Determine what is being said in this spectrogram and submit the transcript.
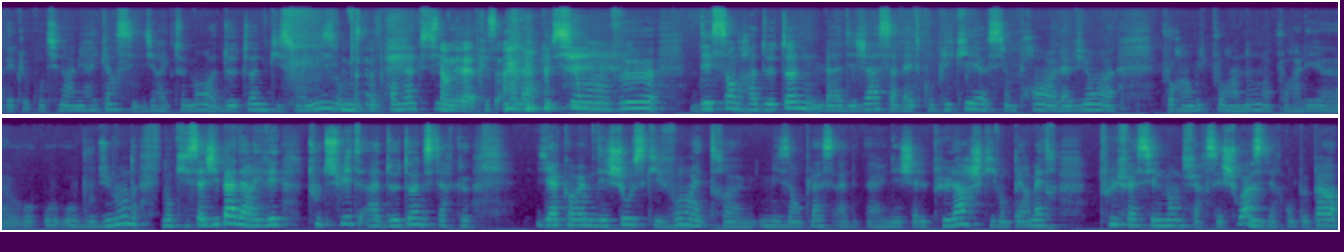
avec le continent américain, c'est directement 2 tonnes qui sont émises. Donc on comprend bien que si, on, appris ça. Voilà, que si on veut descendre à 2 tonnes, bah déjà ça va être compliqué euh, si on prend euh, l'avion pour un oui, pour un non, pour aller euh, au, bout du monde. Donc il ne s'agit pas d'arriver tout de suite à 2 tonnes, c'est-à-dire que il y a quand même des choses qui vont être euh, mises en place à, une échelle plus large, qui vont permettre plus facilement de faire ses choix. Mm. C'est-à-dire qu'on peut pas,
